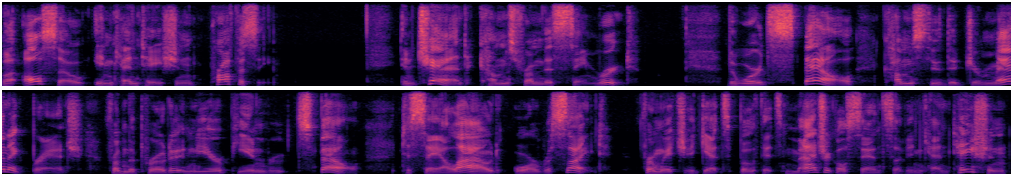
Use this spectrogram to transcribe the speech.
but also incantation, prophecy. Enchant comes from this same root. The word spell comes through the Germanic branch from the Proto-Indo-European root spell, to say aloud or recite, from which it gets both its magical sense of incantation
